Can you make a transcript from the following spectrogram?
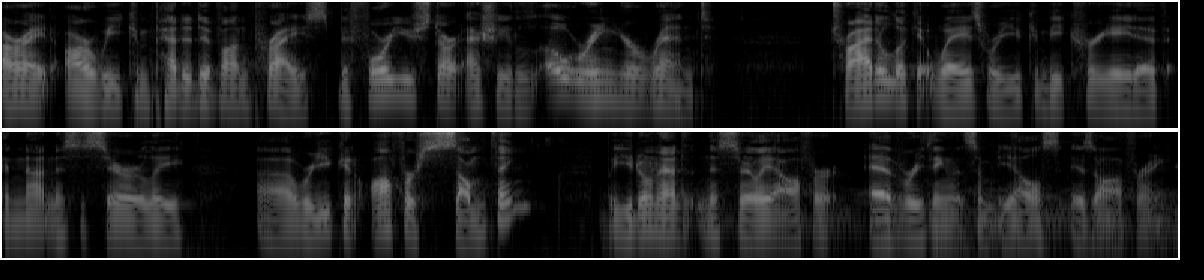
all right, are we competitive on price? Before you start actually lowering your rent, try to look at ways where you can be creative and not necessarily uh, where you can offer something, but you don't have to necessarily offer everything that somebody else is offering.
